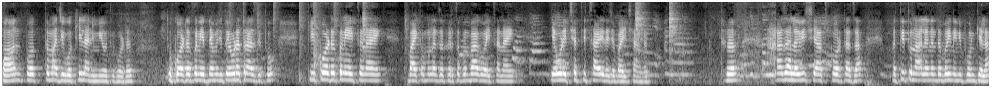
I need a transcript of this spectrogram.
पाहून फक्त माझी वकील आणि मी होते कोर्टात. तो कोर्टात पण येत नाही. म्हणजे तो एवढा त्रास देतो की कोर्टात पण यायचं नाही. बायका मुलांचा खर्च पण भागवायचा नाही. एवढे छत्तीस चाळी त्याच्या बाईच्या अंगात. तर हा झाला विषय आज कोर्टाचा. मग तिथून आल्यानंतर बहिणीने फोन केला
